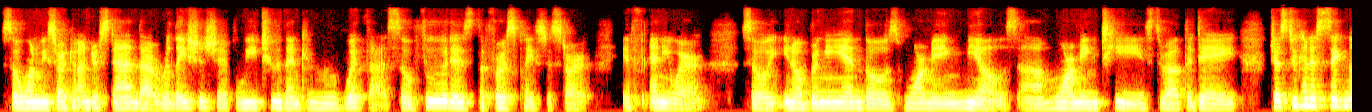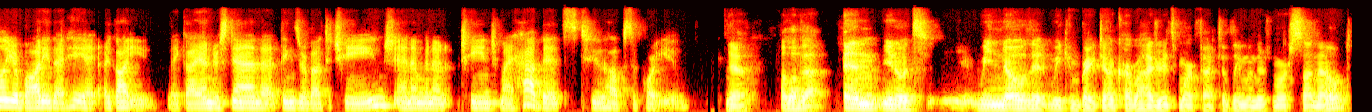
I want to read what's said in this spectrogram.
So when we start to understand that relationship, we too then can move with that. So food is the first place to start, if anywhere. So, you know, bringing in those warming meals, um, warming teas throughout the day, just to kind of signal your body that, hey, I, I got you. Like, I understand that things are about to change and I'm going to change my habits to help support you. Yeah, I love that. And you know, it's we know that we can break down carbohydrates more effectively when there's more sun out.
